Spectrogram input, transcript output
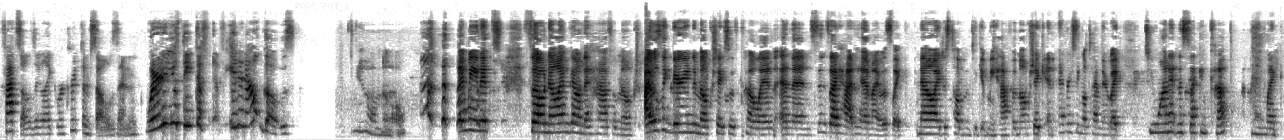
fat cells. They like recruit themselves. And where do you think the In-N-Out goes? I don't know. I mean, it's so now I'm down to half a milk. I was like very into milkshakes with Cohen, and then since I had him, I was like, now I just tell them to give me half a milkshake, and every single time they're like, "Do you want it in a second cup?" And I'm like,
